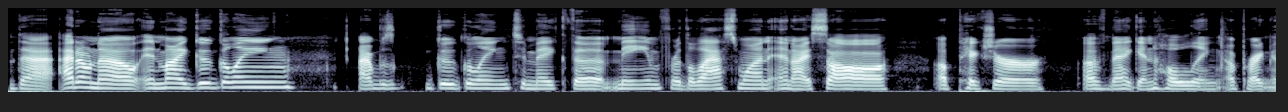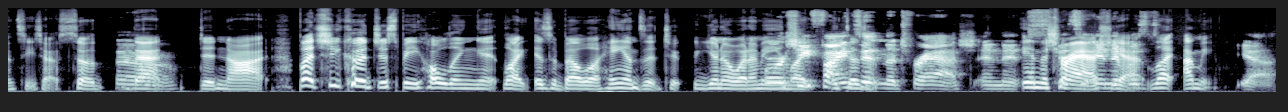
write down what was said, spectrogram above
that. I don't know. In my googling, I was googling to make the meme for the last one, and I saw a picture of Megan holding a pregnancy test. So that Oh. did not. But she could just be holding it like Isabella hands it to. You know what I mean? or like, she finds it, doesn't- in the trash and it's in the trash. Yeah. was- like I mean, yeah.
